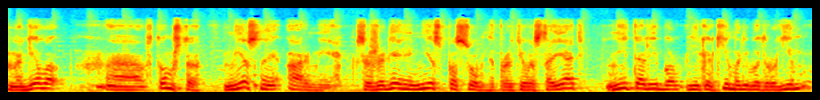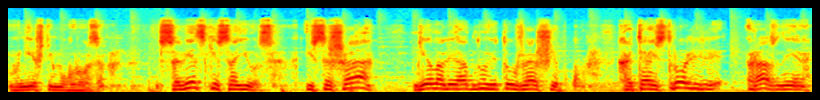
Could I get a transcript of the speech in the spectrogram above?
Но дело в том, что местные армии, к сожалению, не способны противостоять ни талибам, ни каким-либо другим внешним угрозам. Советский Союз и США делали одну и ту же ошибку, хотя и строили разные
